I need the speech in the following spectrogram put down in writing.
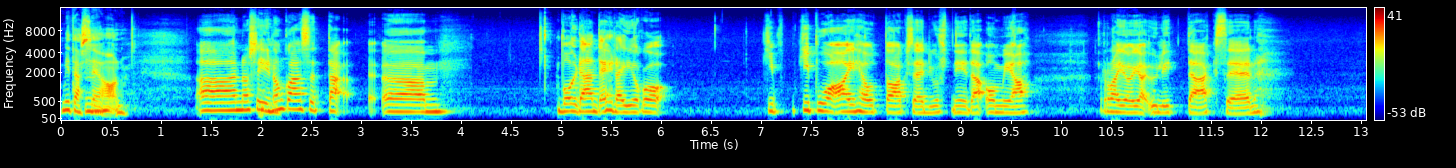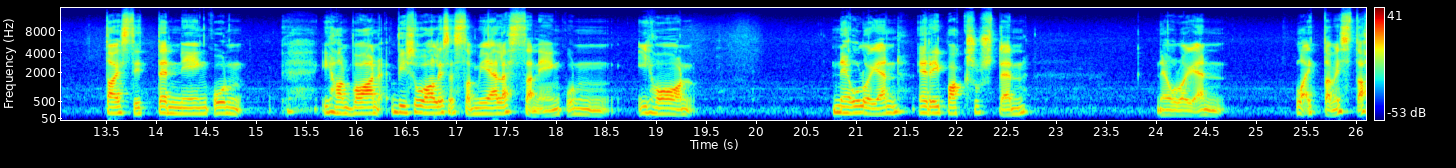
Mitä se mm. on? Uh, no siinä on myös, että uh, voidaan tehdä joko kipua aiheuttaakseen just niitä omia rajoja ylittääkseen tai sitten niin kuin ihan vaan visuaalisessa mielessä niin kuin ihoon neulojen eri paksusten neulojen laittamista.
